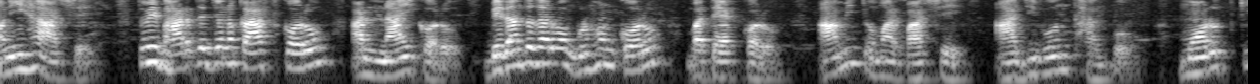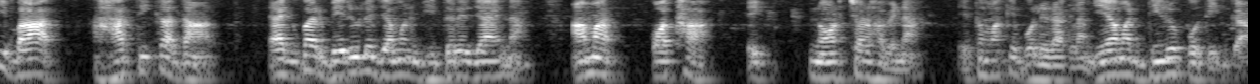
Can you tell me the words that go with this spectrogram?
অনীহা আসে, তুমি ভারতের জন্য কাজ করো আর নাই করো, বেদান্ত ধর্ম গ্রহণ করো বা ত্যাগ করো, আমি তোমার পাশে আজীবন থাকব। মরদ কি বাত হাতিকা দাঁত। একবার বেরুলে যেমন ভিতরে যায় না, আমার কথা এই নড়চড় হবে না। এ তোমাকে বলে রাখলাম, এ আমার দৃঢ় প্রতিজ্ঞা।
